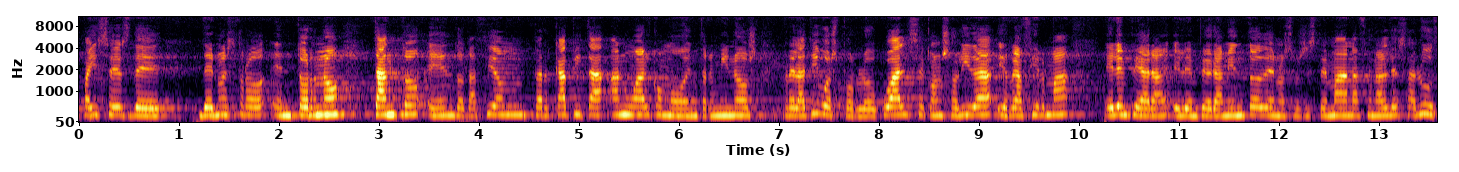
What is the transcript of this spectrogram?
países de, de, nuestro entorno, tanto en dotación per cápita anual como en términos relativos, por lo cual se consolida y reafirma el, el empeoramiento de nuestro Sistema Nacional de Salud.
